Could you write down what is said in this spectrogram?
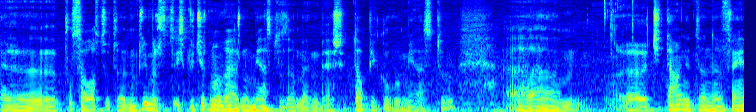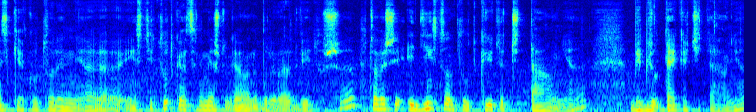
а, посолството. Например, изключително важно място за мен беше, топиково място. А, а, читалнята на Френския културен а, институт, която се намираше тогава на булевард Витуша. Това беше единствената открита читалня, библиотека читалня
